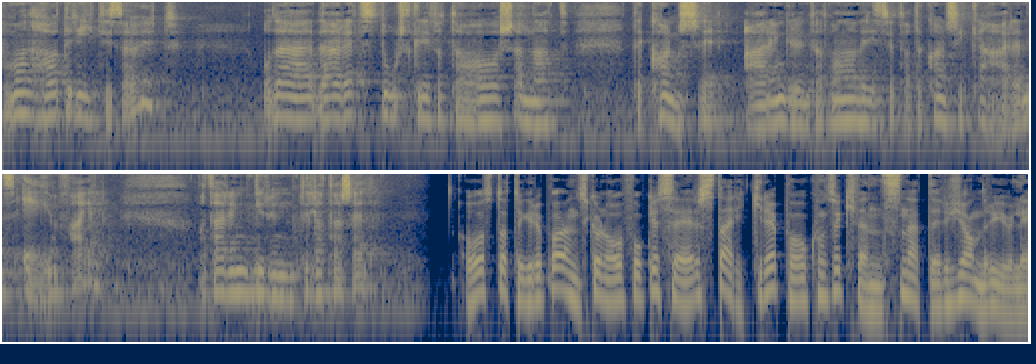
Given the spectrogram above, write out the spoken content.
For man har driti seg ut. Og det er, det er, et stort skritt å ta og skjønne at det kanskje er en grunn til at man har driti ut. At det kanskje ikke er ens egen feil. At det er en grunn til at det har skjedd. Og støttegruppa ønsker nå å fokusere sterkere på konsekvensen etter 22.07.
